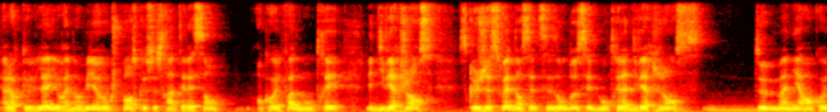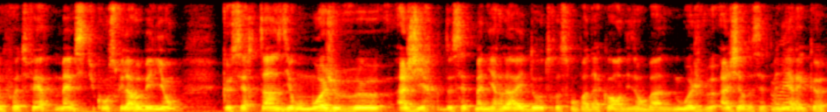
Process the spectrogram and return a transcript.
alors que là il y aurait une rébellion. Donc je pense que ce sera intéressant encore une fois de montrer les divergences. Ce que je souhaite dans cette saison 2, c'est de montrer la divergence de manière encore une fois de faire, même si tu construis la rébellion, que certains se diront moi je veux agir de cette manière-là et d'autres ne seront pas d'accord en disant bah, moi je veux agir de cette Ouais. manière et que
